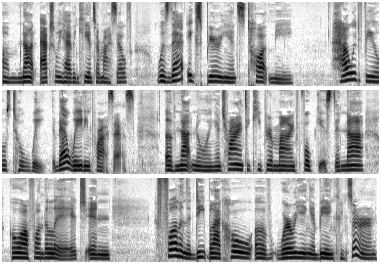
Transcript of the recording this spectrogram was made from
um, not actually having cancer myself, was that experience taught me how it feels to wait, that waiting process of not knowing and trying to keep your mind focused and not go off on the ledge and fall in the deep black hole of worrying and being concerned.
